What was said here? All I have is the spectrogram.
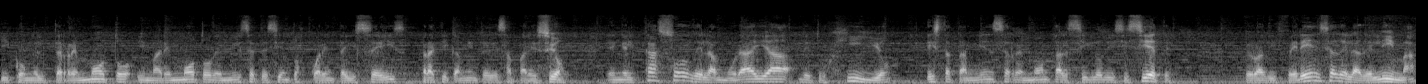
y con el terremoto y maremoto de 1746 prácticamente desapareció. En el caso de la muralla de Trujillo, esta también se remonta al siglo XVII, pero a diferencia de la de Lima,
